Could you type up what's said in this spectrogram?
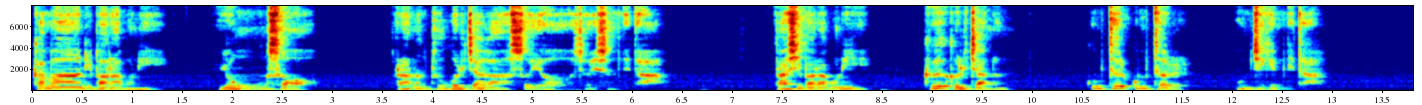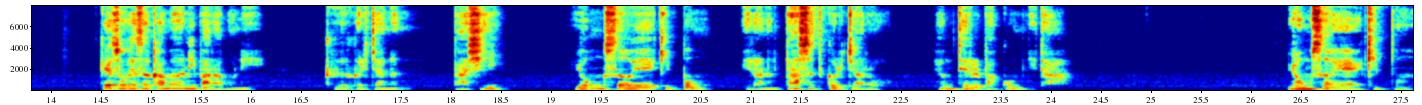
가만히 바라보니 용서라는 두 글자가 쓰여져 있습니다. 다시 바라보니 그 글자는 꿈틀꿈틀 움직입니다. 계속해서 가만히 바라보니 그 글자는 다시 용서의 기쁨이라는 다섯 글자로 형태를 바꿉니다. 용서의 기쁨.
